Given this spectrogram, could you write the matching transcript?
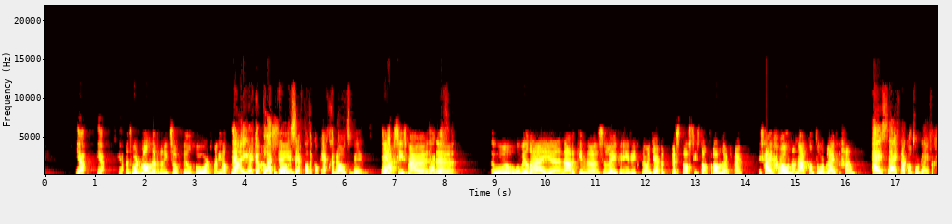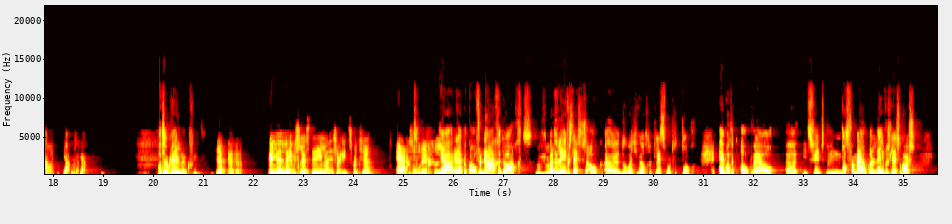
Ja, ja. Ja. Het woord man heb ik nog niet zoveel gehoord, maar die had. Ja, ik, ik heb, wel gezegd dat ik ook echt genoten ben. Ja, precies. Maar uh, hoe, hoe wilde hij uh, na de kinderen zijn leven inrichten? Want jij hebt het best drastisch dan veranderd. Maar is hij gewoon naar kantoor blijven gaan? Hij is, hij is naar kantoor blijven gaan, ja. ja. Wat hij ook heel leuk vindt. Ja, uh, Kun je een levensles delen? Is er iets wat je ergens onderweg geleerd Ja, daar heb ik over nagedacht. Mm Maar de levensles is ook, uh, doe wat je wilt, gekletst wordt het toch. En wat ik ook wel uh, iets vind, mm, wat voor mij ook een levensles was,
